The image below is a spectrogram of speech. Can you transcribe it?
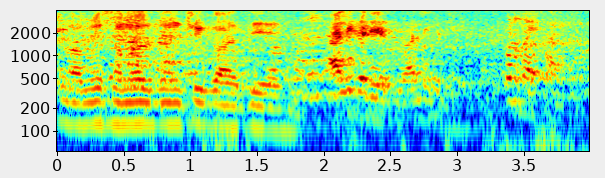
स्वामी समर्थांची गादी आहे. अलीकडे येतो अलीकडे.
